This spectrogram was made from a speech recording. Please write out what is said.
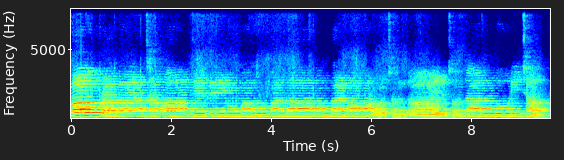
마우라가 야차왕 제대용왕 구관다 건달바왕 월천자 일천자 줄도리천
